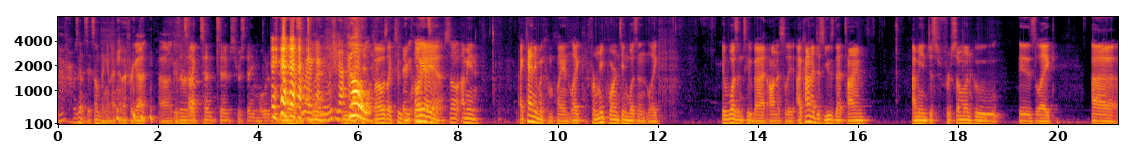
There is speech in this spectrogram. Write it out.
I was gonna say something and I, and I forgot because there was Top like ten tips for staying motivated. Swear, Henry, what you got? Go! well, it was like two. In thi- oh yeah, yeah. So I mean, I can't even complain. Like for me, quarantine wasn't like. It wasn't too bad, honestly. I kind of just used that time. I mean, just for someone who is like, uh,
